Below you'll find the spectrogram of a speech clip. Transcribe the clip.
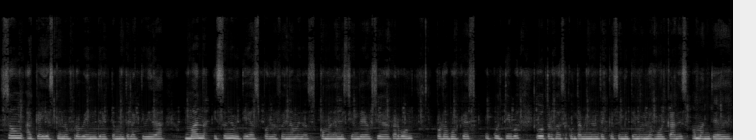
son aquellas que no provienen directamente de la actividad humana y son emitidas por los fenómenos como la emisión de dióxido de carbono por los bosques y cultivos y otros gases contaminantes que se emiten en los volcanes o manantiales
